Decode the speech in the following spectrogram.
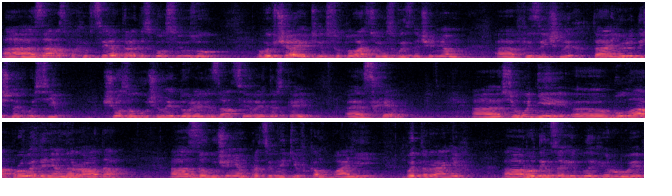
Зараз фахівці антирейдерського союзу вивчають ситуацію з визначенням е, фізичних та юридичних осіб, що залучені до реалізації рейдерської е, схеми. Е, Сьогодні була проведена нарада з залученням працівників компаній, ветеранів, родин загиблих героїв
